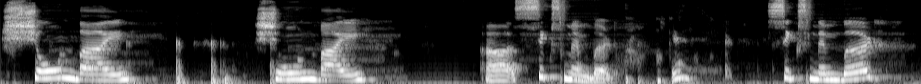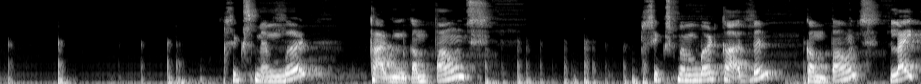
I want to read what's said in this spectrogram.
shown by shown by uh, six membered. Okay six membered six membered carbon compounds. Six membered carbon compounds like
